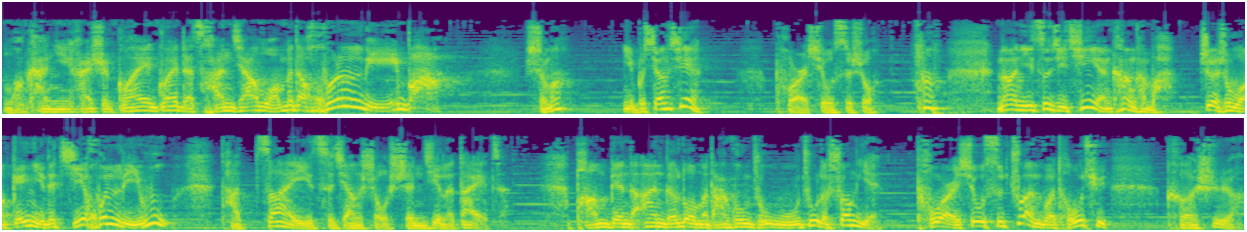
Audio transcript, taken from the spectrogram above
我看你还是乖乖的参加我们的婚礼吧。什么？你不相信？普尔修斯说。哼，那你自己亲眼看看吧。这是我给你的结婚礼物。他再一次将手伸进了袋子。旁边的安德洛莫达公主捂住了双眼。普尔修斯转过头去，可是啊，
